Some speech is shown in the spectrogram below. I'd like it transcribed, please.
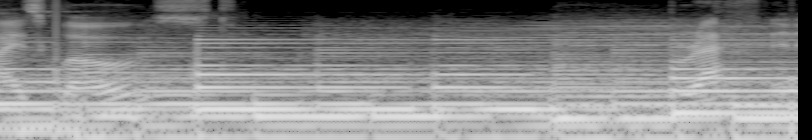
Eyes closed. Breath in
